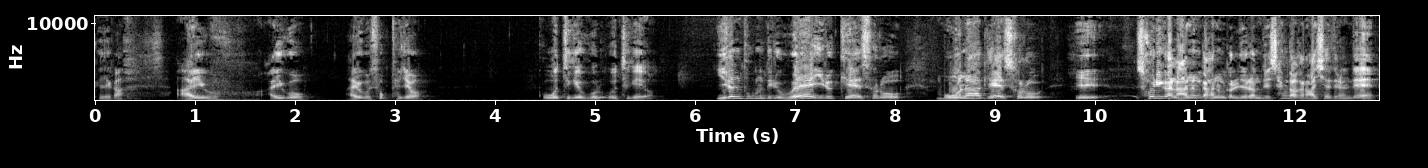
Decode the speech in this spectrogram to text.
그래서 제가 아이고 아이고 아이고 속 터져. 어떻게 어떻게 해요? 이런 부분들이 왜 이렇게 서로 모나게 서로 소리가 나는가 하는 걸 여러분들이 생각을 하셔야 되는데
